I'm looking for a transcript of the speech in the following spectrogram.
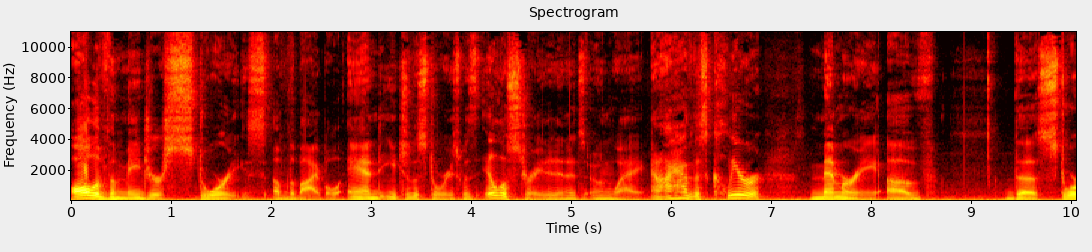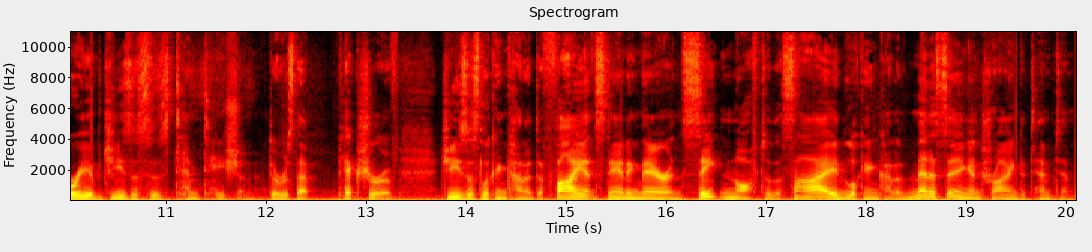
all of the major stories of the Bible, and each of the stories was illustrated in its own way. And I have this clear memory of the story of Jesus' temptation. There was that picture of Jesus looking kind of defiant, standing there, and Satan off to the side, looking kind of menacing and trying to tempt him.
